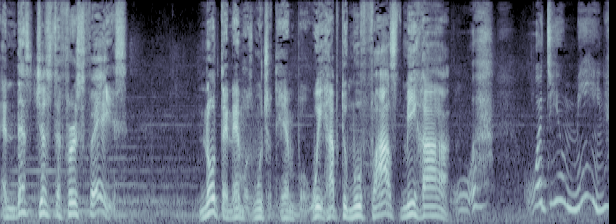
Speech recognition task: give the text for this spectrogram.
And that's just the first phase. No tenemos mucho tiempo. We have to move fast, mija. What do you mean?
